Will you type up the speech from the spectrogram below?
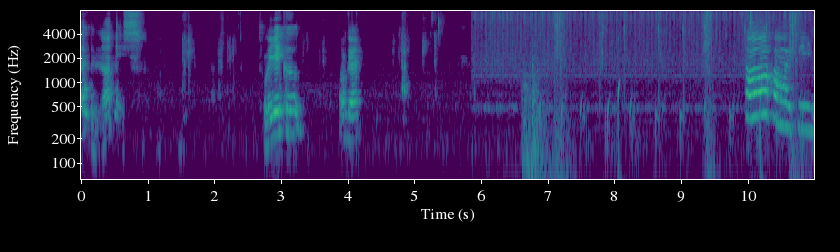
Oh, nice. Pretty cool. Okay. Oh, he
